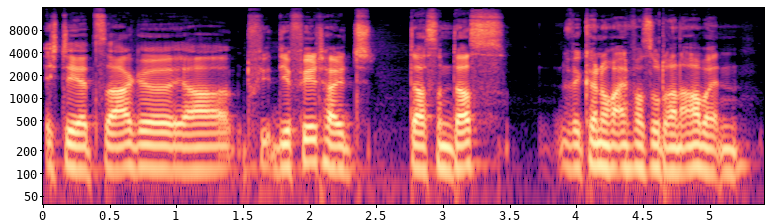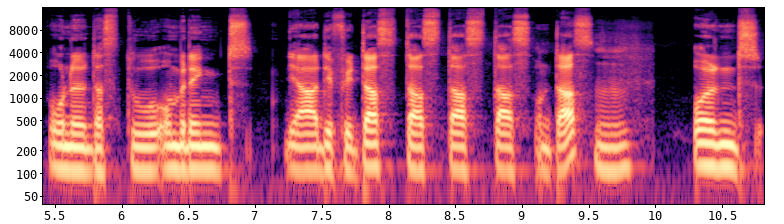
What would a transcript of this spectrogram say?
ich dir jetzt sage, ja, dir fehlt halt das und das, wir können auch einfach so dran arbeiten, ohne dass du unbedingt, ja, dir fehlt das, das, das, das und das. Mhm. Und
